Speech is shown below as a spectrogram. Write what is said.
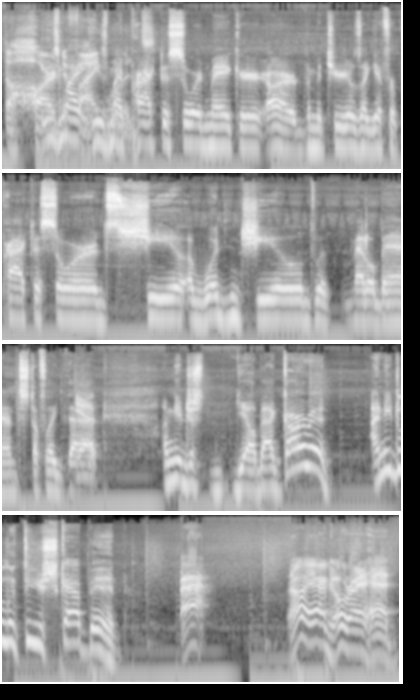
the hard He's my find he's my practice sword maker, or the materials I get for practice swords, shield, uh, wooden shields with metal bands, stuff like that. Yep. I'm gonna just yell back, Garmin, I need to look through your scrap bin. Ah, oh yeah, go right ahead.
